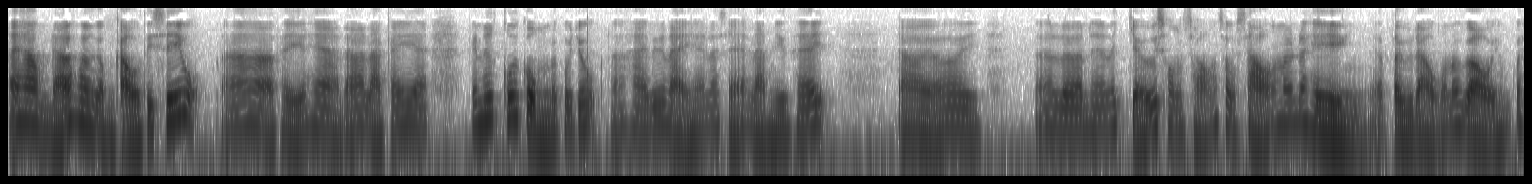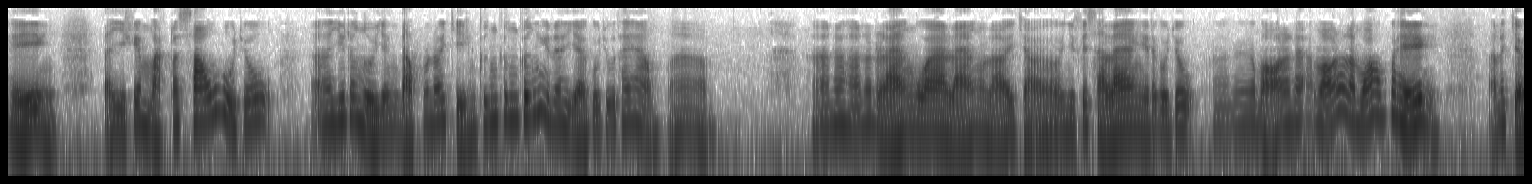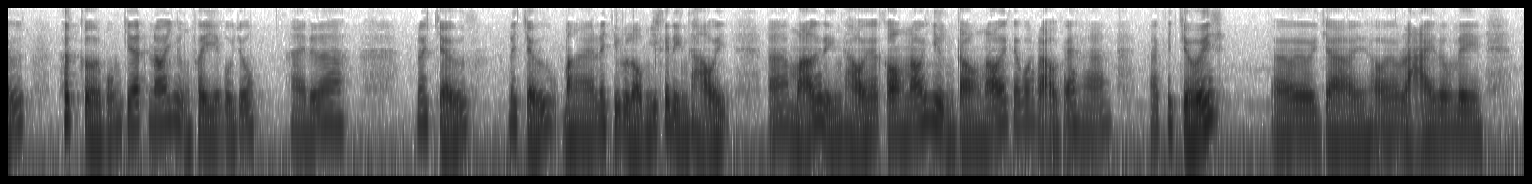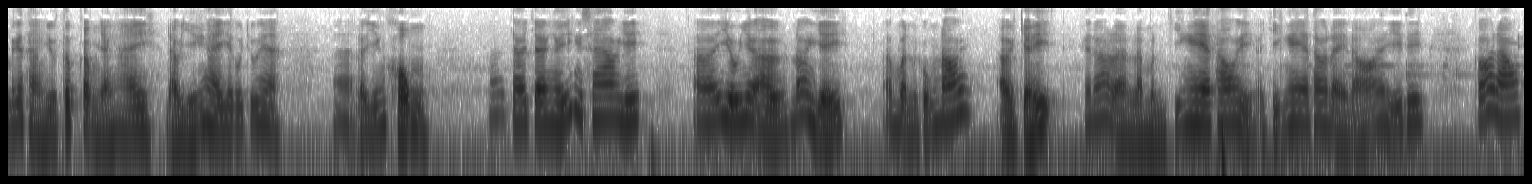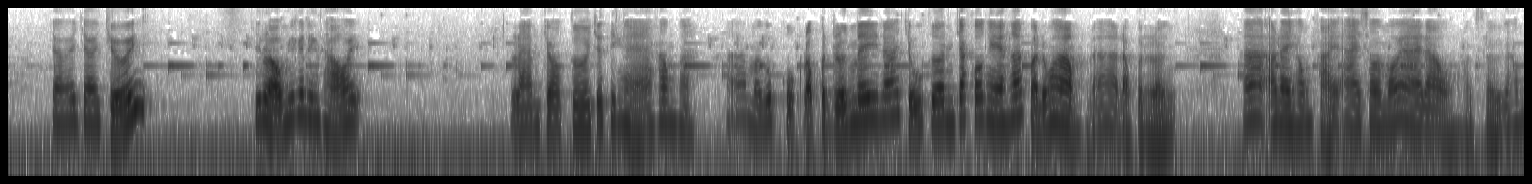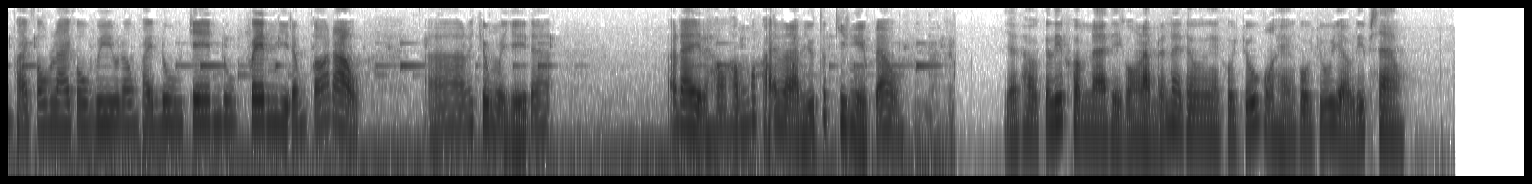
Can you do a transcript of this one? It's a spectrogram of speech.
Thấy không? Đỡ hơn gầm cầu tí xíu đó thì ha đó là cái ờ, cái nước cuối cùng đó cô chú. Đó, hai đứa này nó sẽ làm như thế. Trời ơi nó lên ha nó chữ son sỏn son sỏn nói nó hiền từ đầu của nó rồi không có hiền. Tại vì cái mặt nó xấu cô chú. À, với nó người dân tộc nó nói chuyện cứng cứng cứng như đó giờ cô chú thấy không? À, à, nó hả nó lạng qua lạng lại trời ơi như cái xà lan vậy đó cô chú. À, cái, cái mỏ đó, đó mỏ đó là mỏ không có hiền. À, nó chữ hất cười muốn chết nói với thằng phi với cô chú. Hai đứa nó chữ nó chữ bằng nó chữ lộn với cái điện thoại. À, mở cái điện thoại con nói với thằng tròn nói cái bắt đầu cái hả cái chửi. Ơi trời thôi lại luôn đi. Mấy cái thằng youtube công nhận hay đạo diễn hay nha cô chú nha. À, đạo diễn khùng. À, trời trời nghĩ như sao vậy? À, ví dụ như ừ nói như vậy à, mình cũng nói ừ chị cái đó là là mình chỉ nghe thôi chị nghe thôi này nọ vậy đi. Có đâu chơi chơi chửi. Chỉ lộn với cái điện thoại. Làm cho cười cho thiên hạ không à. Đó, mà rút cuộc đọc bình luận đi. Nó chủ kênh chắc có nghe hết mà đúng không? Đó đọc bình luận. Đó, ở đây không phải ai soi mối ai đâu. Thật sự không phải câu like câu view đâu. Không phải đu chen đu fan gì đâu có đâu. À, nói chung là vậy đó. Ở đây là không không có phải là làm youtube chuyên nghiệp đâu. Dạ thôi cái clip hôm nay thì con làm đến đây thôi. Nghe cô chú con hẹn cô chú vào clip sau.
